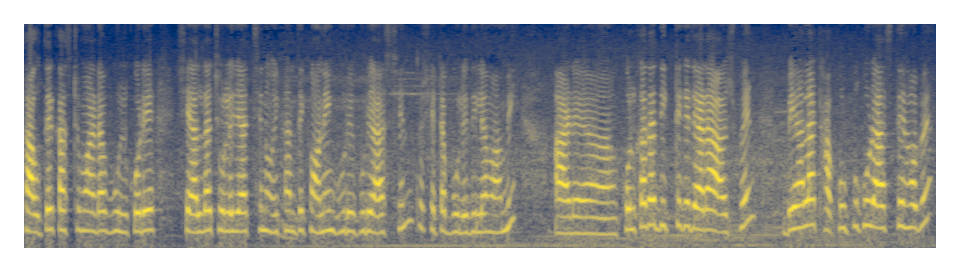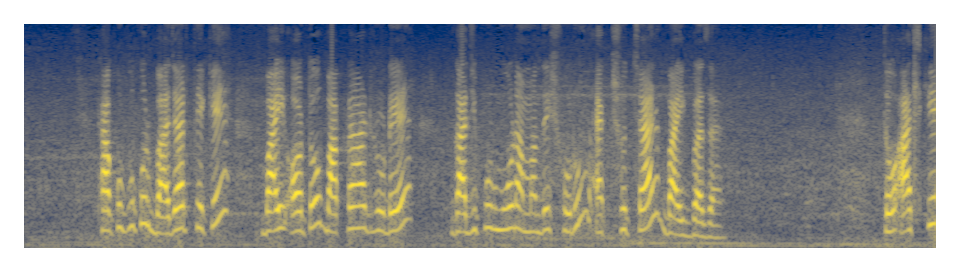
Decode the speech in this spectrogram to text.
সাউথের কাস্টমাররা ভুল করে শিয়ালদা চলে যাচ্ছেন, ওইখান থেকে অনেক ঘুরে ঘুরে আসছেন, তো সেটা বলে দিলাম আমি। আর কলকাতার দিক থেকে যারা আসবেন, বেহালা ঠাকুরপুকুর আসতে হবে। ঠাকুরপুকুর বাজার থেকে বাই অটো বাঁকড়াহাট রোডে গাজীপুর মোড় আমাদের শোরুম একশো চার বাইক বাজার। তো আজকে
